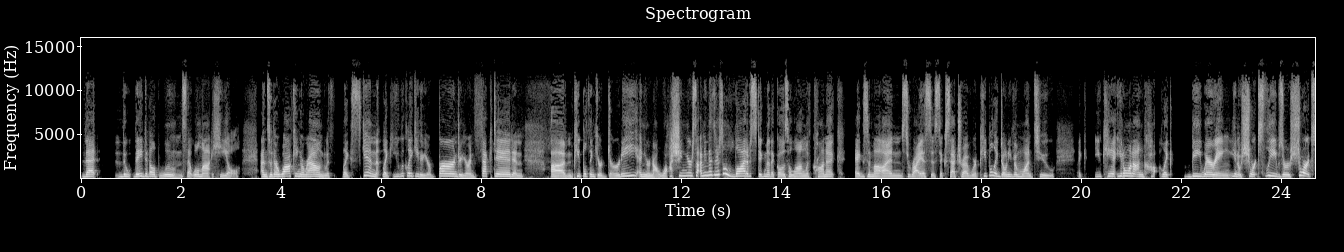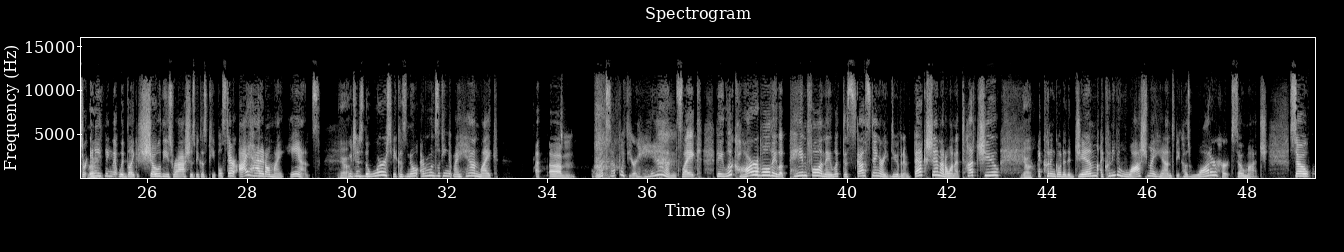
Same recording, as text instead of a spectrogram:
that the, they develop wounds that will not heal. And so they're walking around with like skin like you look like either you're burned or you're infected and um, people think you're dirty and you're not washing yourself i mean there's a lot of stigma that goes along with chronic eczema and psoriasis etc where people like don't even want to like you can't you don't want to unco- like be wearing you know short sleeves or shorts or right. anything that would like show these rashes because people stare. I had it on my hands yeah. which is the worst because no everyone's looking at my hand like uh, um what's up with your hands? Like they look horrible they look painful and they look disgusting. Or do you have an infection? I don't want to touch you. Yeah. I couldn't go to the gym. I couldn't even wash my hands because water hurt so much. So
